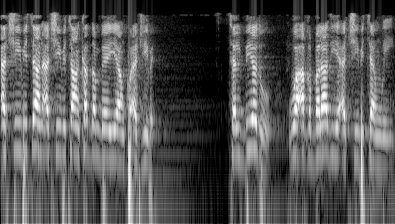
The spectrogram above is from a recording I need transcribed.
Ajiibitaan ajiibitaan ka dambeeyaan ku ajiibay. Talbiyadu waa aqbalaad iyo ajiibitaan weeyi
